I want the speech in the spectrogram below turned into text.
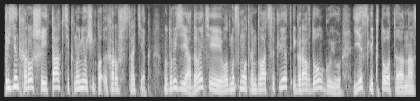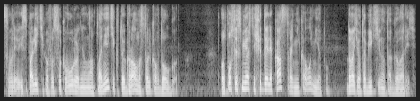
президент хороший тактик, но не очень хороший стратег. Но, друзья, давайте, вот мы смотрим 20 лет, игра в долгую. Если кто-то из политиков высокого уровня на планете, кто играл настолько в долгую. Вот после смерти Фиделя Кастро никого нету. Давайте вот объективно так говорить.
